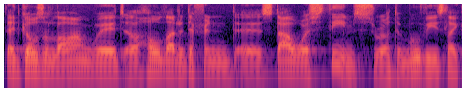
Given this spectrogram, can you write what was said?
that goes along with a whole lot of different uh, Star Wars themes throughout the movies, like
